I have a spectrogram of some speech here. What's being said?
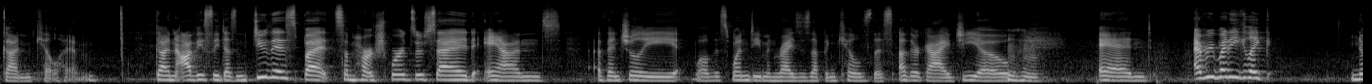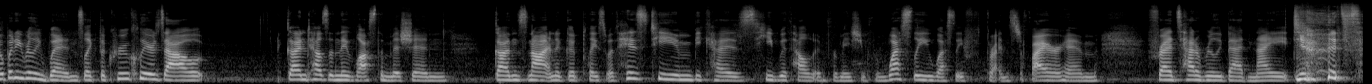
Gunn kill him. Gunn obviously doesn't do this, but some harsh words are said and eventually, well, this one demon rises up and kills this other guy, Gio. And everybody, like, nobody really wins. Like the crew clears out. Gunn tells them they've lost the mission. Gunn's not in a good place with his team because he withheld information from Wesley. Wesley threatens to fire him. Fred's had a really bad night. it's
